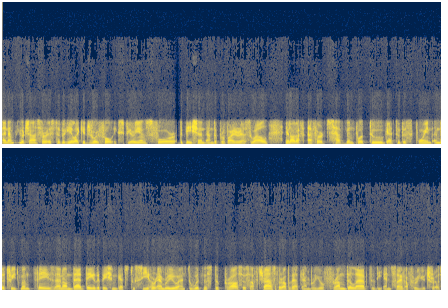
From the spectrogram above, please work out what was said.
An embryo transfer is typically like a joyful experience for the patient and the provider as well. A lot of efforts have been put to get to this point in the treatment phase, and on that day, the patient gets to see her embryo and to witness the process of transfer of that embryo from the lab to the inside of her uterus.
